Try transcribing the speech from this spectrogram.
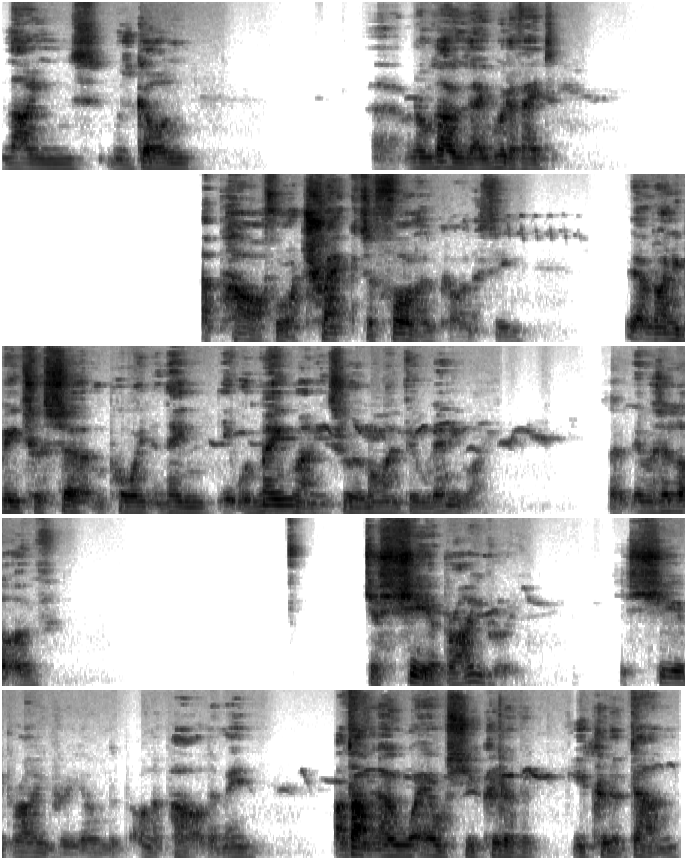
lanes, was gone. Uh, and although they would have had a path or a track to follow, kind of thing, that would only be to a certain point, and then it would mean running through a minefield anyway. But there was a lot of just sheer bravery just sheer bravery on the on the part of the men. I don't know what else you could have you could have done.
